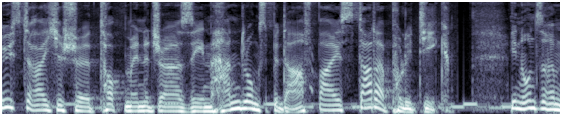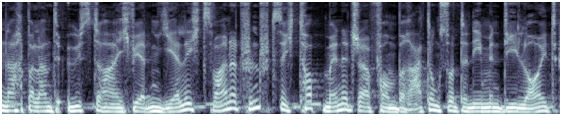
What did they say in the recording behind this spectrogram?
Österreichische Topmanager sehen Handlungsbedarf bei Startup-Politik. In unserem Nachbarland Österreich werden jährlich 250 Top-Manager vom Beratungsunternehmen Deloitte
